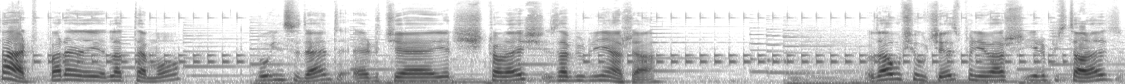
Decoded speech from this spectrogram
Tak, parę lat temu był incydent, e, gdzie jakiś koleś zabił liniarza. Udało mu się uciec, ponieważ jego pistolet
